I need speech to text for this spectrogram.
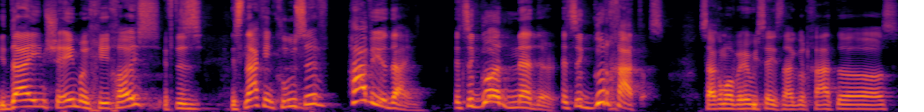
Yudayim she'em If there's, it's not conclusive, have yudayim. It's a good neder. It's a good chatos. So come over here we say it's not good chatos.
